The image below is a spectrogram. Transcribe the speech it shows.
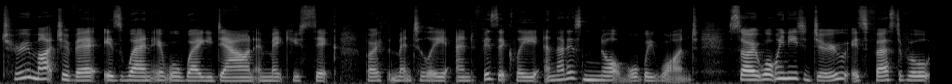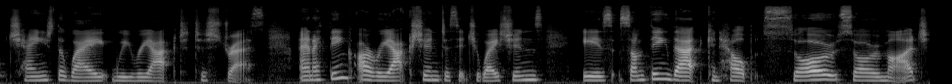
too much of it is when it will weigh you down and make you sick, both mentally and physically. And that is not what we want. So, what we need to do is first of all change the way we react to stress. And I think our reaction to situations is something that can help so, so much.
